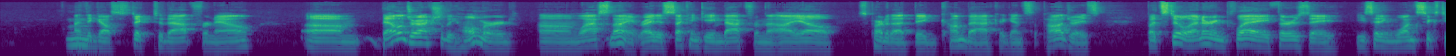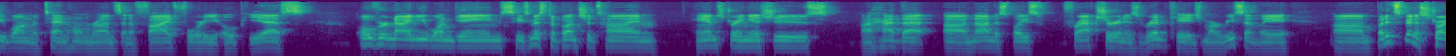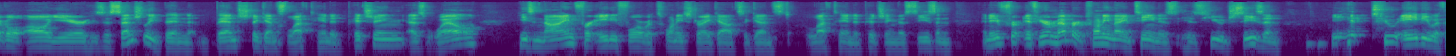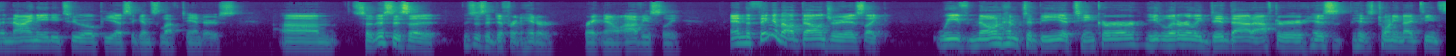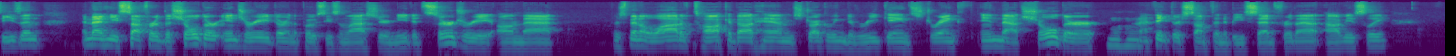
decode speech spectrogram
Mm. I hmm. think I'll stick to that for now. Um, Bellinger actually homered um, last night, right? His second game back from the IL. It's part of that big comeback against the Padres. But still, entering play Thursday, he's hitting 161 with 10 home runs and a 540 OPS over 91 games. He's missed a bunch of time, hamstring issues, uh, had that uh, non displaced fracture in his rib cage more recently. Um, but it's been a struggle all year. He's essentially been benched against left handed pitching as well. He's nine for 84 with 20 strikeouts against left-handed pitching this season. And if if you remember, 2019 is his huge season. He hit 280 with a 982 OPS against left-handers. Um, so this is a this is a different hitter right now, obviously. And the thing about Bellinger is like we've known him to be a tinkerer. He literally did that after his his 2019 season. And then he suffered the shoulder injury during the postseason last year, needed surgery on that. There's been a lot of talk about him struggling to regain strength in that shoulder. Mm-hmm. And I think there's something to be said for that, obviously.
